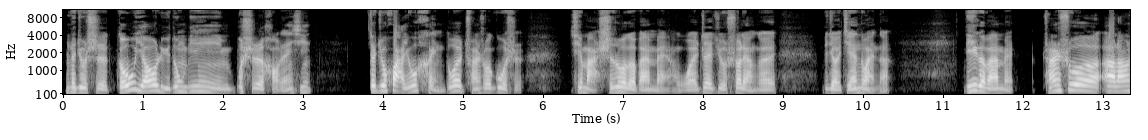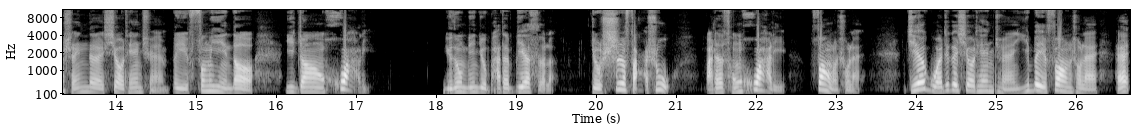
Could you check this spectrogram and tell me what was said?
那就是“狗咬吕洞宾，不识好人心”。这句话有很多传说故事，起码十多个版本。我这就说两个比较简短的。第一个版本，传说二郎神的哮天犬被封印到一张画里，吕洞宾就怕他憋死了，就施法术把他从画里放了出来。结果这个哮天犬一被放出来，哎，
